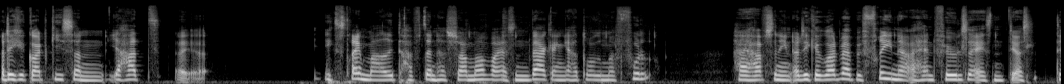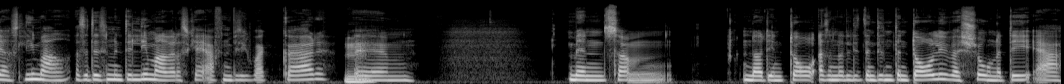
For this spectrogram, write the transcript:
og det kan godt give sådan... Jeg har øh, ekstremt meget haft den her sommer, hvor jeg sådan, hver gang jeg har drukket mig fuld, har jeg haft sådan en. Og det kan godt være befriende at have en følelse af, sådan, det, er også, det er også lige meget. Altså det er simpelthen det er lige meget, hvad der sker i aften. Vi skal bare gøre det. Mhm. Øhm, men som når det er en dår, altså når den, den, den dårlige version af det er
